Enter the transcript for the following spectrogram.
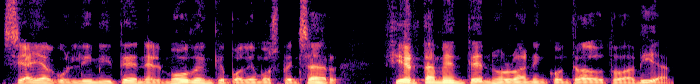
Si hay algún límite en el modo en que podemos pensar, ciertamente no lo han encontrado todavía.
